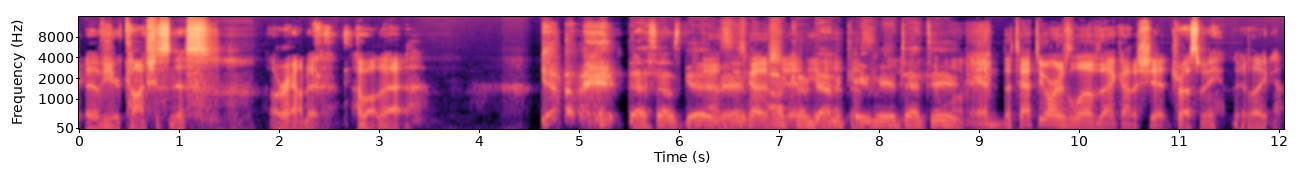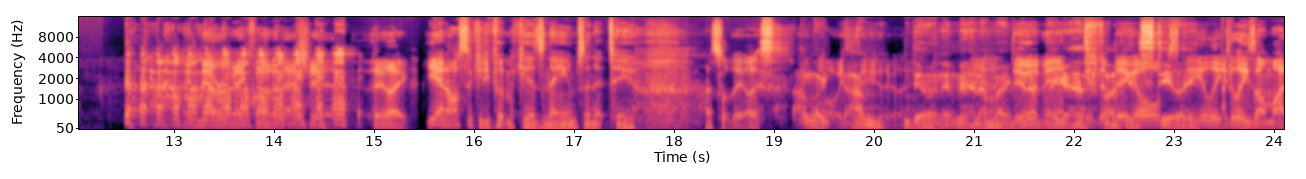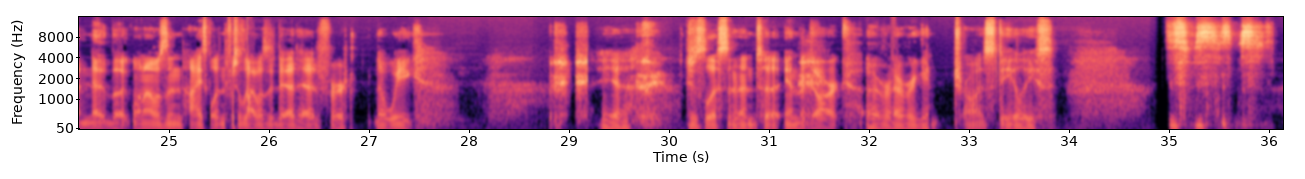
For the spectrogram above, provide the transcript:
of your consciousness around it. How about that? Yeah, that sounds good, That's man. kind of I'll shit, come down to Cape Mirror Tattoo. on, man. The tattoo artists love that kind of shit. Trust me. They're like, they never make fun of that shit. They're like, yeah, and also, could you put my kids' names in it too? That's what they always. I'm like, always. I'm They're like, doing it, man. I'm yeah, gonna do get it, man. Get the big old Stealie. Stealie. Stealie's on my notebook when I was in high school. Unfortunately, I was a deadhead for a week. Yeah, just listening to "In the Dark" over and over again, drawing Stealies.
